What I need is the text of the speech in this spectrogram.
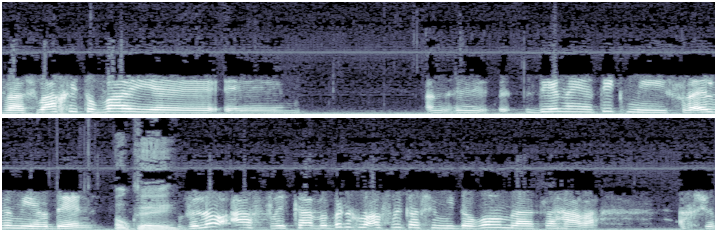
וההשוואה הכי טובה היא אה, אה, אה, DNA עתיק מישראל ומירדן. אוקיי. ולא אפריקה, ובטח לא אפריקה שמדרום לסהרה. עכשיו,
